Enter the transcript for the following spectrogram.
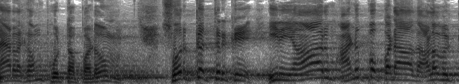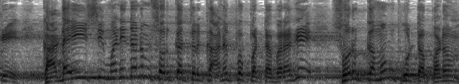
நரகம் பூட்டப்படும். சொர்க்கத்திற்கு இனி யாரும் அனுப்பப்படாத அளவுக்கு கடைசி மனிதனும் சொர்க்கத்திற்கு அனுப்பப்பட்ட பிறகு சொர்க்கமும் பூட்டப்படும்.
